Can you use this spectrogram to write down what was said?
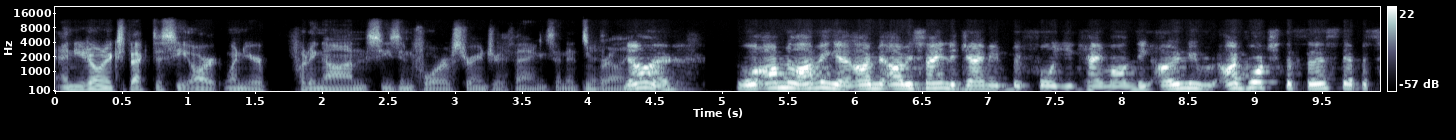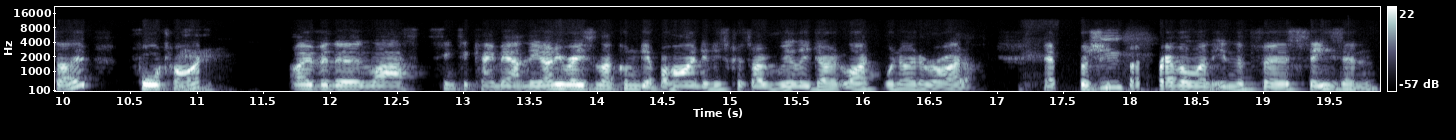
and you don't expect to see art when you're putting on season four of Stranger Things, and it's Yeah. brilliant. No. Well, I'm loving it. I'm, I was saying to Jamie before you came on, the only I've watched the first episode four times Mm. over the last since it came out, and the only reason I couldn't get behind it is because I really don't like Winona Ryder, and because she's Mm. so prevalent in the first season.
